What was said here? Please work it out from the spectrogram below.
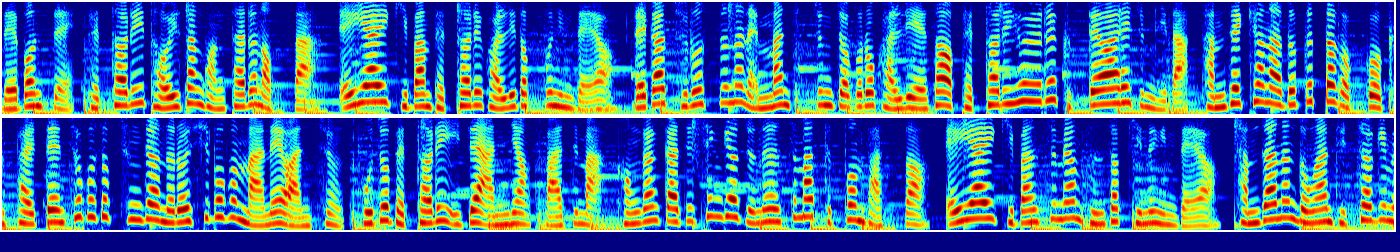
네 번째, 배터리 더 이상 광탈은 없다. AI 기반 배터리 관리 덕분인데요. 내가 주로 쓰는 앱만 집중적으로 관리해서 배터리 효율을 극대화해줍니다. 밤새 켜놔도 끄떡 없고 급할 땐 초고속 충전으로 15분 만에 완충. 보조 배터리 이제 안녕. 마지막, 건강까지 챙겨주는 스마트폰 봤어. AI 기반 수면 분석 기능인데요. 잠자는 동안 뒤척임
